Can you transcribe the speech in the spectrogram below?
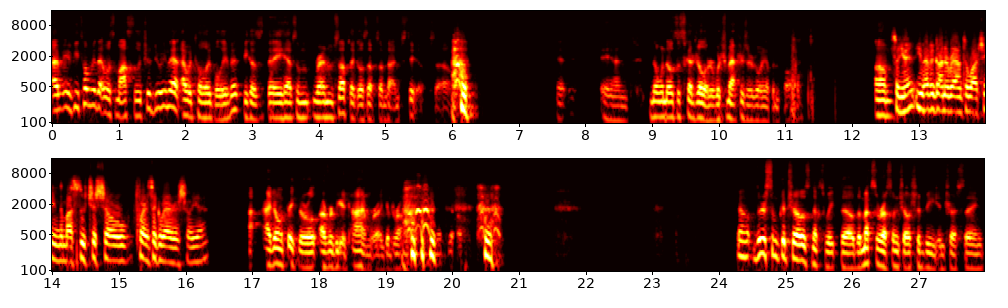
I mean, if you told me that was Mas Lucha doing that, I would totally believe it because they have some random stuff that goes up sometimes too. So, and no one knows the schedule or which matches are going up in fall. Um, so you you haven't gone around to watching the Mas Lucha show, Fuerza Guerrera show yet? I don't think there will ever be a time where I get around. Now, there's some good shows next week, though. The Mexican Wrestling Show should be interesting.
